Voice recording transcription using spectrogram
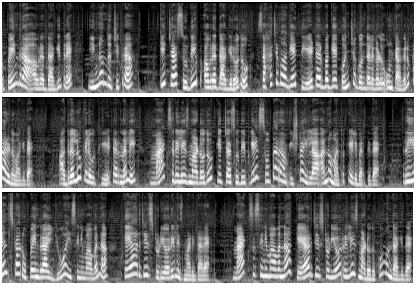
ಉಪೇಂದ್ರ ಅವರದ್ದಾಗಿದ್ರೆ ಇನ್ನೊಂದು ಚಿತ್ರ ಕಿಚ್ಚ ಸುದೀಪ್ ಅವರದ್ದಾಗಿರೋದು ಸಹಜವಾಗಿಯೇ ಥಿಯೇಟರ್ ಬಗ್ಗೆ ಕೊಂಚ ಗೊಂದಲಗಳು ಉಂಟಾಗಲು ಕಾರಣವಾಗಿದೆ. ಅದರಲ್ಲೂ ಕೆಲವು ಥಿಯೇಟರ್ನಲ್ಲಿ ಮ್ಯಾಕ್ಸ್ ರಿಲೀಸ್ ಮಾಡೋದು ಕಿಚ್ಚ ಸುದೀಪ್ಗೆ ಸುತಾರಾಮ್ ಇಷ್ಟ ಇಲ್ಲ ಅನ್ನೋ ಮಾತು ಕೇಳಿ ಬರ್ತಿದೆ. ರಿಯಲ್ ಸ್ಟಾರ್ ಉಪೇಂದ್ರ ಐ ಸಿನಿಮಾವನ್ನ ಕೆಆರ್ಜಿ ಸ್ಟುಡಿಯೋ ರಿಲೀಸ್ ಮಾಡಿದ್ದಾರೆ. ಮ್ಯಾಕ್ಸ್ ಸಿನಿಮಾವನ್ನ ಕೆಆರ್ಜಿ ಸ್ಟುಡಿಯೋ ರಿಲೀಸ್ ಮಾಡೋದಕ್ಕೂ ಮುಂದಾಗಿದೆ.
